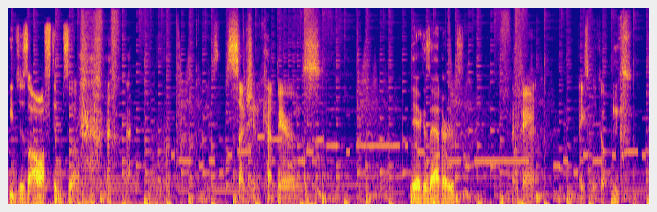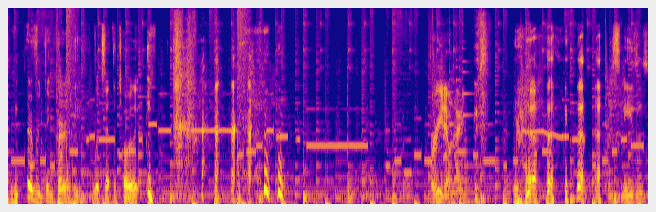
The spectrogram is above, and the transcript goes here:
he just offed himself. Suction cup arrows. Yeah, because that hurts. Apparently. Makes me go. Everything hurt. He looks at the toilet. burrito night. he sneezes.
